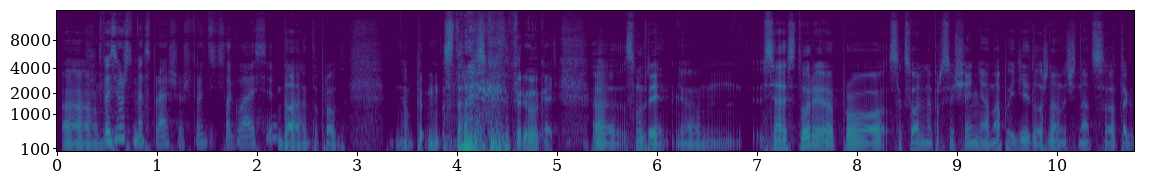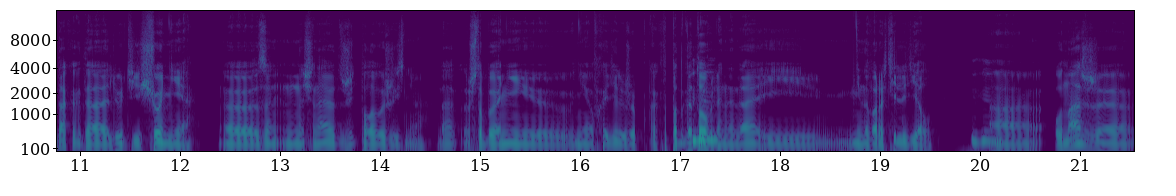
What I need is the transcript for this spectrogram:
Спасибо, что меня спрашиваешь, в принципе, согласие. Да, это правда. Стараюсь как-то привыкать. А, смотри, вся история про сексуальное просвещение, она, по идее, должна начинаться тогда, когда люди еще не э, начинают жить половой жизнью, да, чтобы они в нее входили уже как-то подготовлены, mm-hmm. да, и не наворотили дел. Uh-huh. А, у нас же,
